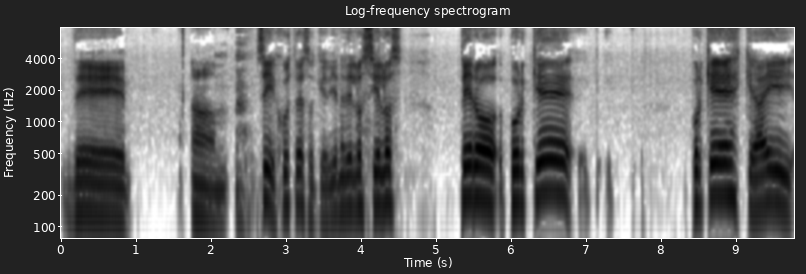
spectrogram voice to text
de... sí, justo eso, que viene de los cielos, pero ¿por qué, ¿por qué es que hay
